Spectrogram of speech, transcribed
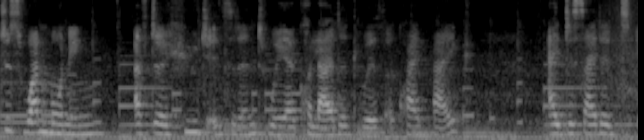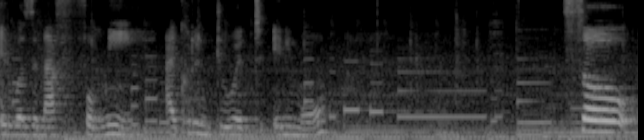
just one morning, after a huge incident where I collided with a quiet bike, I decided it was enough for me. I couldn't do it anymore. So,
